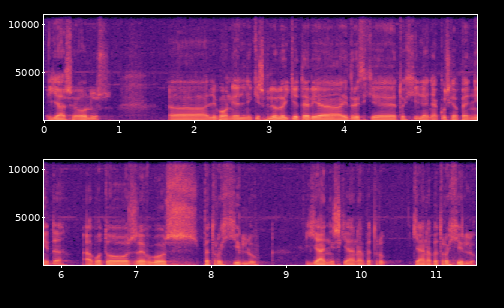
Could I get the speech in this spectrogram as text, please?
γεια σε όλους. Ε, λοιπόν, η Ελληνική Σπηλαιολογική Εταιρεία ιδρύθηκε το 1950 από το ζεύγος Πετροχύλου, Γιάννης και Άννα, Πετρο... και Άννα Πετροχύλου.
